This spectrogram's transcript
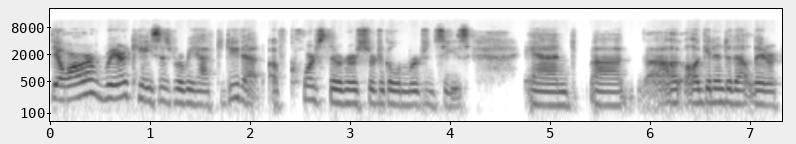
There are rare cases where we have to do that. Of course, there are neurosurgical emergencies and uh, I'll, I'll, get into that later.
